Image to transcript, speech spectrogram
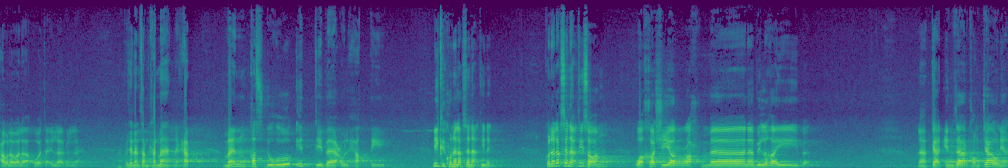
ฮาวลาวะลากุวะตะอิลลาบิลละเพราะฉะนั้นสำคัญมากนะครับ من قصده اتباع الحق นี่คือคุณลักษณะที่หนึ่งคุณลักษณะที่สองوخشي الرحمن بالغيب นะการ إنذار ของเจ้าเนี่ย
